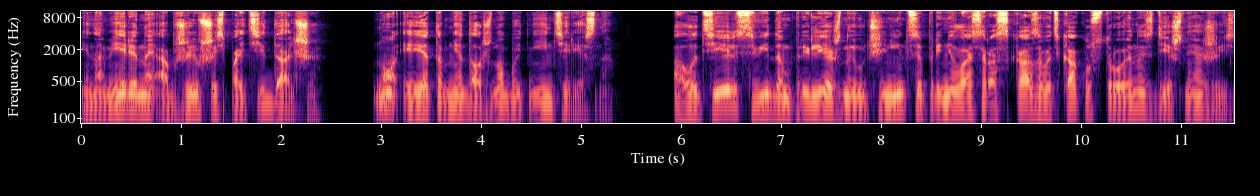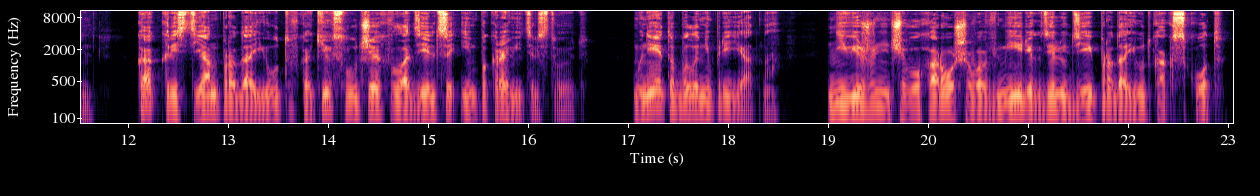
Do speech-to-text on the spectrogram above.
и намерены, обжившись, пойти дальше. Но и это мне должно быть неинтересно. Алатиэль с видом прилежной ученицы принялась рассказывать, как устроена здешняя жизнь. Как крестьян продают, в каких случаях владельцы им покровительствуют. Мне это было неприятно. Не вижу ничего хорошего в мире, где людей продают как скот –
